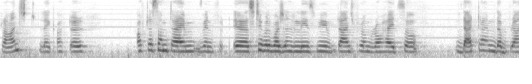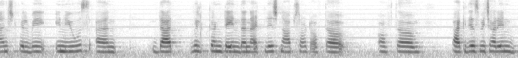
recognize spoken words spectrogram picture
branched, like after after some time when stable version release, we branch from Rawhide. So that time the branched will be in use and that will contain the nightly snapshot of the of the packages which are in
